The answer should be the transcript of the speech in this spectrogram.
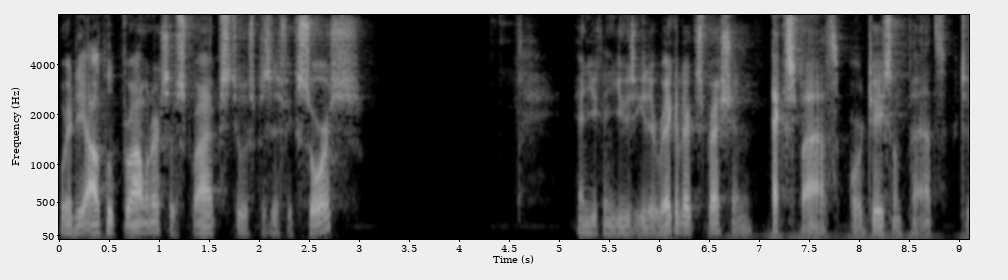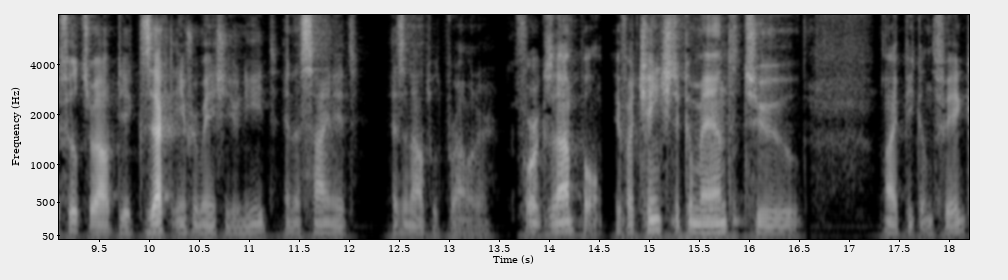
where the output parameter subscribes to a specific source. And you can use either regular expression, XPath, or JSON path to filter out the exact information you need and assign it as an output parameter. For example, if I change the command to ipconfig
